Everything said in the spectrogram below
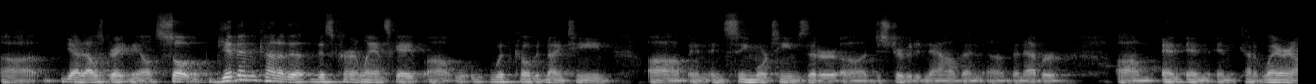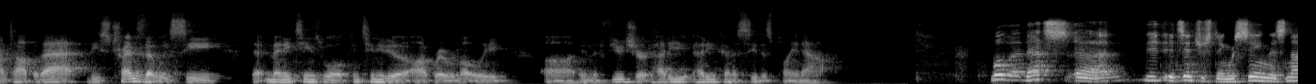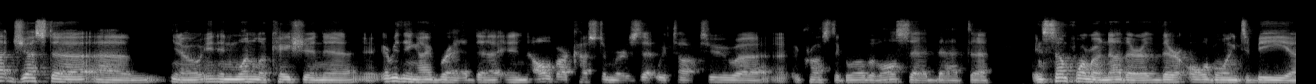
Uh, yeah, that was great, Neil. So, given kind of the this current landscape uh, w- with COVID nineteen um, and, and seeing more teams that are uh, distributed now than uh, than ever, um, and and and kind of layering on top of that these trends that we see that many teams will continue to operate remotely uh, in the future. How do you how do you kind of see this playing out? Well, that's uh, it, it's interesting. We're seeing this not just uh, um, you know in, in one location. Uh, everything I've read uh, and all of our customers that we've talked to uh, across the globe have all said that uh, in some form or another they're all going to be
